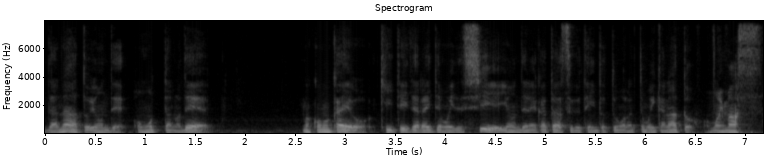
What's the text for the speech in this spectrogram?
だなと読んで思ったので、まあ、この回を聞いていただいてもいいですし読んでない方はすぐ手に取ってもらってもいいかなと思います。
